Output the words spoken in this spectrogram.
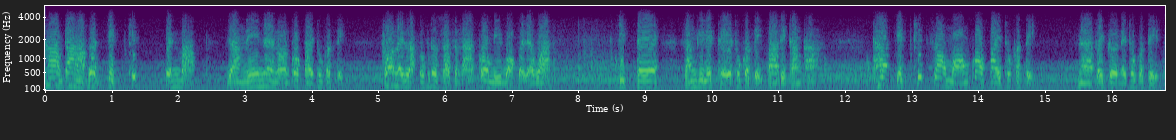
ข้ามถ้าหากว่าจิตคิดเป็นบาป อย่างนี้แน่นอนก็ไปทุกติ เพราะในหลักพระพุทธศาสนาก็มีบอกไว้แล้วว่า จิตเตสังกิริเถทุกติปาติกังขาถ้าจิตคิดเศร้าหมองก็ไปทุกตินะไปเกิดในทุกติ ไป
